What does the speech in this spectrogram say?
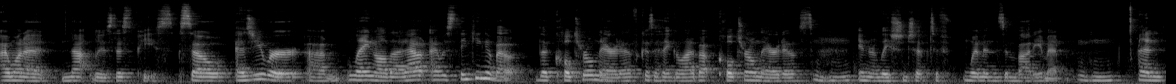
I want to not lose this piece. So, as you were um, laying all that out, I was thinking about the cultural narrative because I think a lot about cultural narratives in relationship to f- women's embodiment. And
